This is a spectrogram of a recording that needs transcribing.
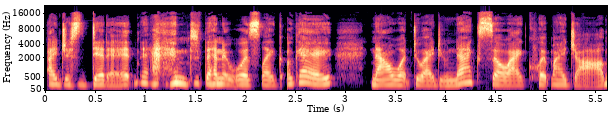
I just did it. And then it was like, okay, now what do I do next? So I quit my job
